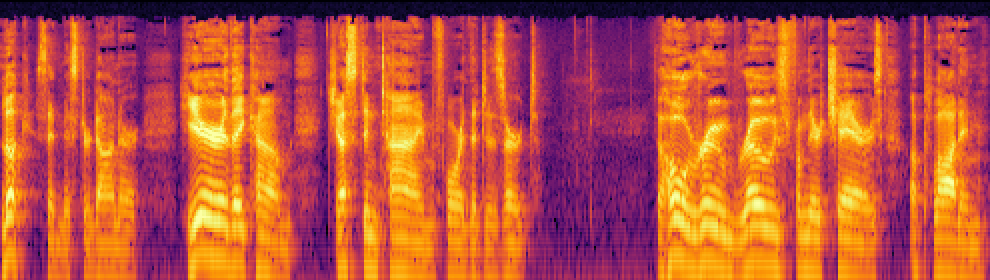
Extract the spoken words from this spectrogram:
Look, said Mr. Donner, here they come, just in time for the dessert. The whole room rose from their chairs, applauding.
